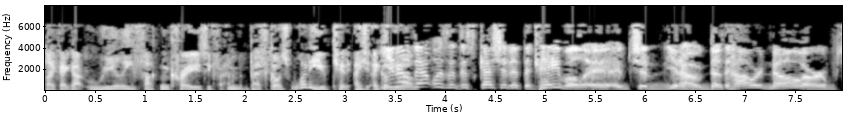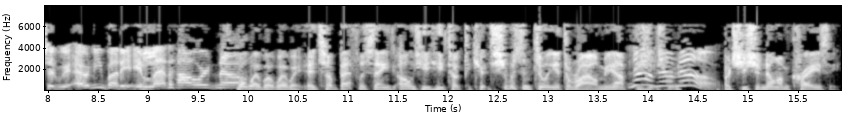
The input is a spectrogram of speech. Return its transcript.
Like, I got really fucking crazy. And Beth goes, what are you kidding? I, I go, You know, that was a discussion at the table. Uh, should, you know, does Howard know or should we, anybody let Howard know? But wait, wait, wait, wait. And so Beth was saying, oh, he, he took the kid. She wasn't doing it to rile me up. No, She- no, no. But she should know I'm crazy.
